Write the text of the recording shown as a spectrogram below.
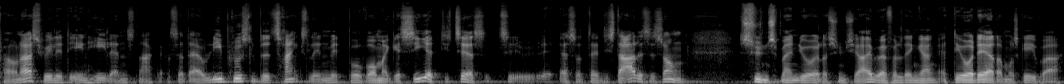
Paunashvili, det er en helt anden snak. Altså, der er jo lige pludselig blevet trængsel ind midt på, hvor man kan sige, at de til, til, altså, da de startede sæsonen, synes man jo, eller synes jeg i hvert fald dengang, at det var der, der måske var,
